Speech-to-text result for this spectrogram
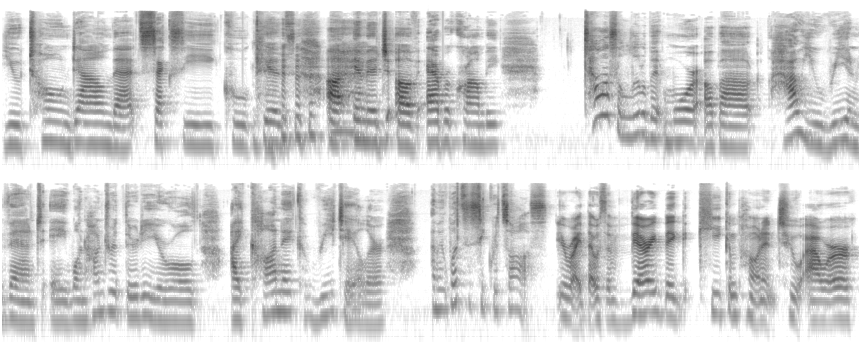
you toned down that sexy, cool kids uh, image of Abercrombie. Tell us a little bit more about how you reinvent a 130 year old iconic retailer. I mean, what's the secret sauce? You're right. That was a very big key component to our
